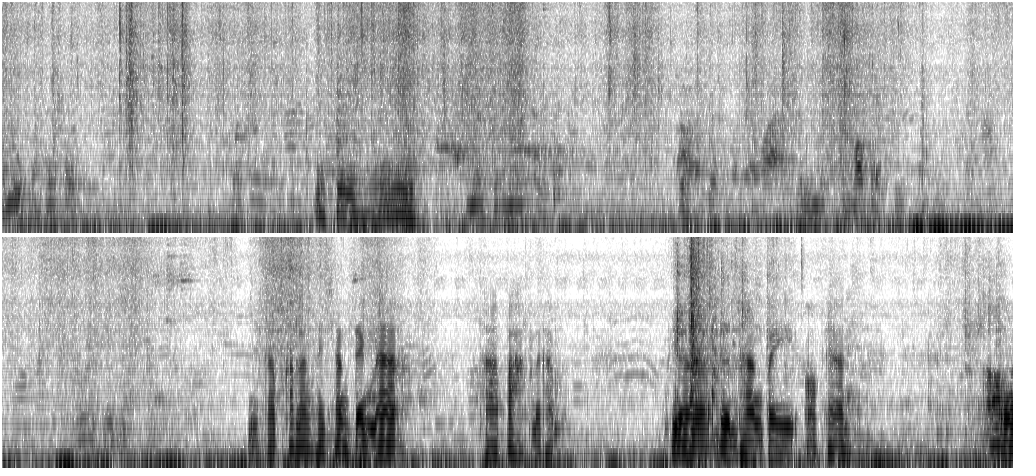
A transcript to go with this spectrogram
บลูกำโอ้โห นี่ครับกำลังให้ช่างแต่งหน้าทาปากนะครับ เพื่อเดินทางไปออกงานโอ้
